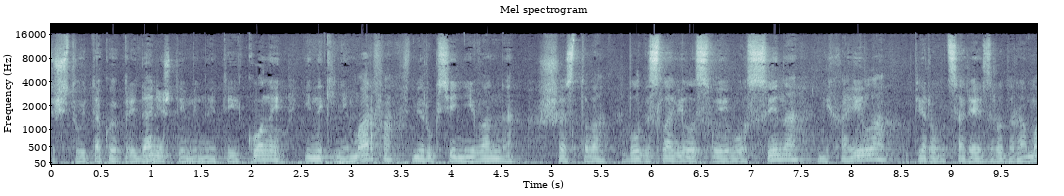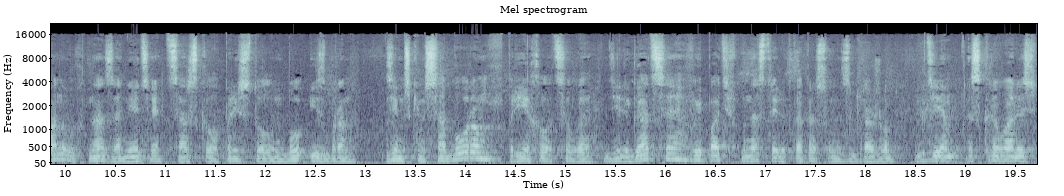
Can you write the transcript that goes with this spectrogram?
Существует такое предание, что именно этой иконой инокиня Марфа в миру Ксении Ивановна Шестого благословила своего сына Михаила, первого царя из рода Романовых, на занятие царского престола. Он был избран Земским собором, приехала целая делегация в Ипатьев монастырь, вот как раз он изображен, где скрывались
